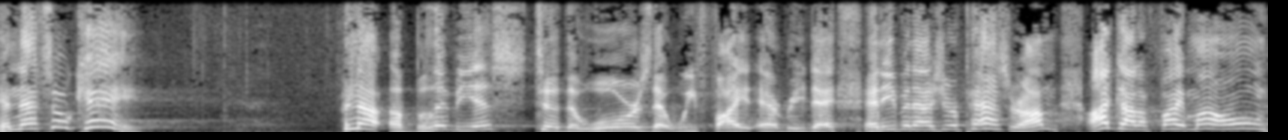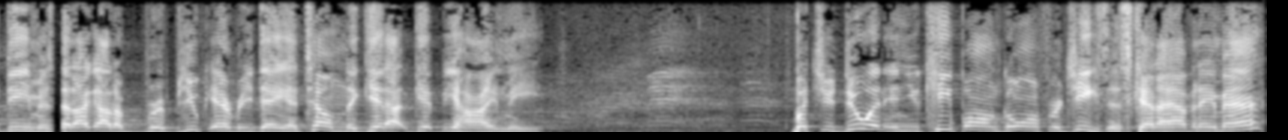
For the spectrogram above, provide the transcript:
And that's okay. We're not oblivious to the wars that we fight every day. And even as your pastor, I'm, I got to fight my own demons that I got to rebuke every day and tell them to get out, get behind me. But you do it and you keep on going for Jesus. Can I have an amen?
